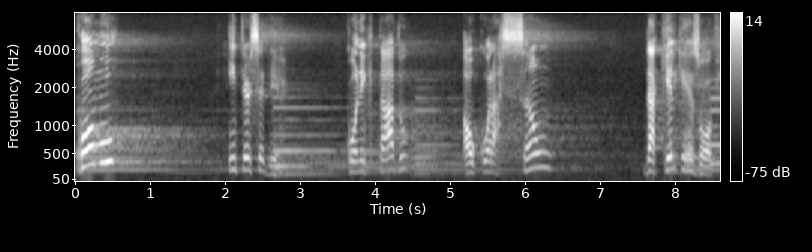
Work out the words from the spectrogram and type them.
como interceder, conectado ao coração daquele que resolve,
